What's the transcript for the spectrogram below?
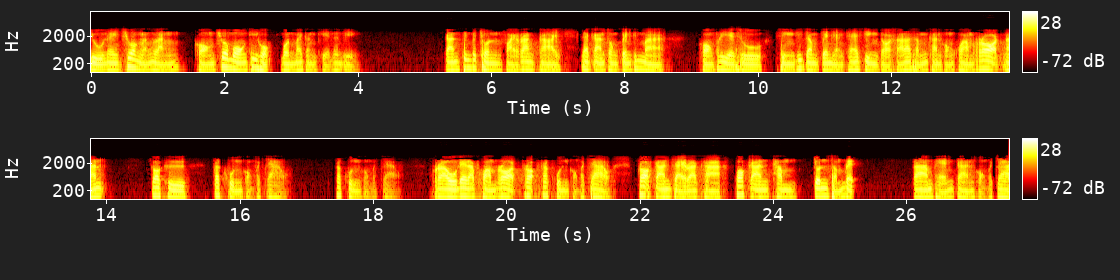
อยู่ในช่วงหลังๆของชั่วโมงที่หกบนไม้กางเขนนั่นเอง การสิ้นพระชนฝ่ายร่างกายและการทรงเป็นขึ้นมาของพระเยซู สิ่งที่จำเป็นอย่างแท้จริงต่อสาระสำคัญของความรอดนั้น ก็คือพระคุณของพระเจ้า พระคุณของพระเจ้า เราได้รับความรอด เพราะพระคุณของพระเจ้า เพราะการจ่ายราคา เพราะการทำจนสำเร็จตามแผนการของพระเจ้า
